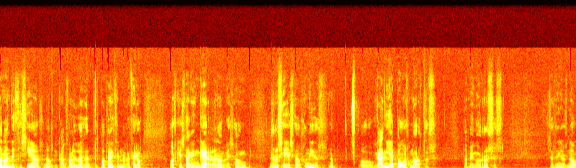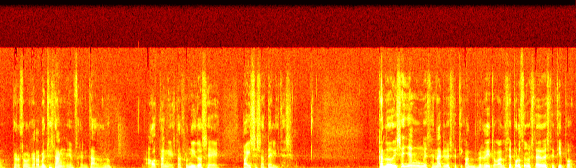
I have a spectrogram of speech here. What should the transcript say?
toman decisións, non? e cando falo de dúas grandes potencias me refero aos que están en guerra, non? que son Rusia e Estados Unidos. Non? Ucrania pon os mortos, tamén os rusos. Estados Unidos non, pero son os que realmente están enfrentados, non? A OTAN e Estados Unidos e países satélites. Cando diseñan un escenario deste tipo, cando, perdito, cando se produce un escenario deste tipo,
